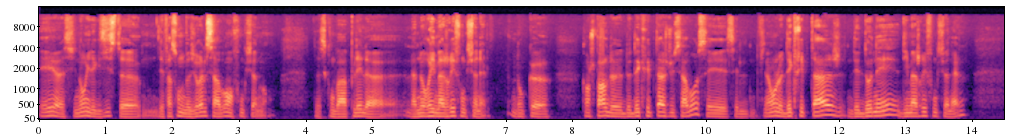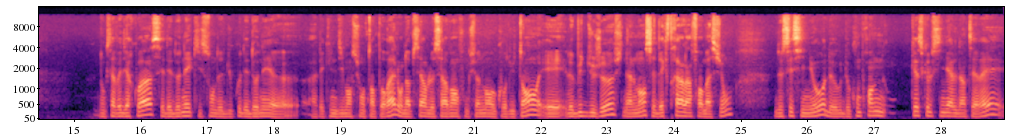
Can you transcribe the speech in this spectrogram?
et euh, sinon, il existe euh, des façons de mesurer le cerveau en fonctionnement, de ce qu'on va appeler la, la neuroimagerie fonctionnelle. Donc, quand je parle de, décryptage du cerveau, c'est c'est le- finalement le décryptage des données d'imagerie fonctionnelle. Donc ça veut dire quoi? C'est des données qui sont du coup des données avec une dimension temporelle. On observe le cerveau en fonctionnement au cours du temps et le but du jeu finalement c'est d'extraire l'information de ces signaux, de, de comprendre qu'est-ce que le signal d'intérêt,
